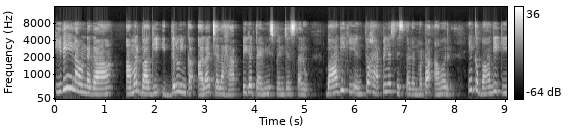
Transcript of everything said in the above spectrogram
ఇది ఇలా ఉండగా అమర్ బాగి ఇద్దరు ఇంకా అలా చాలా హ్యాపీగా టైంని స్పెండ్ చేస్తారు. బాగీకి ఎంతో హ్యాపీనెస్ని ఇస్తాడనమాట అమర్. ఇంకా బాగీకి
